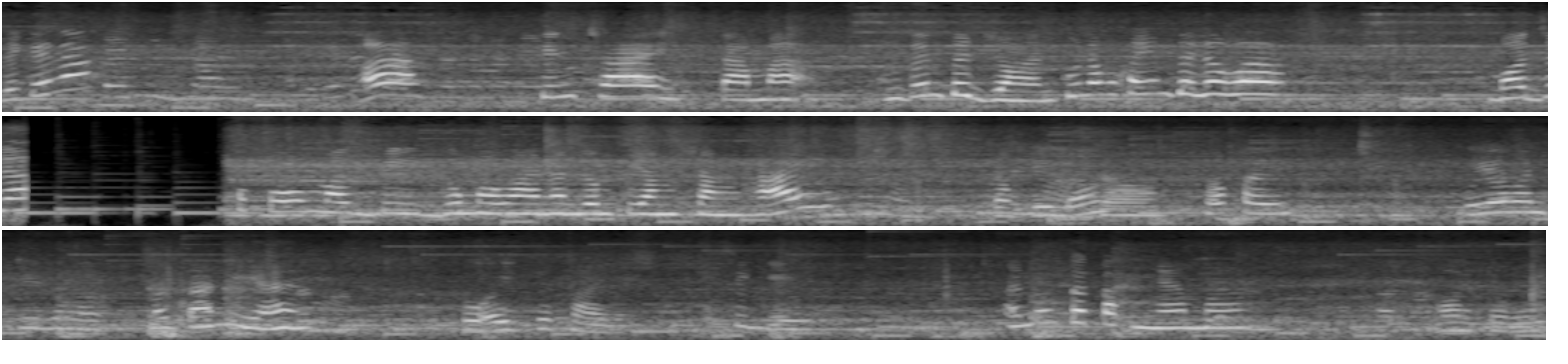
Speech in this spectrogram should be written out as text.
Halika na. Ah, kinchay. Tama. Ang ganda dyan. Kuna ko kayong dalawa. Moja. Ako po mag gumawa ng lumpiang Shanghai. Isang kilo? So, okay. Kuya, 1 kilo. Magkano yan? 285. Sige. Anong tatak niya, ma? Monterey.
